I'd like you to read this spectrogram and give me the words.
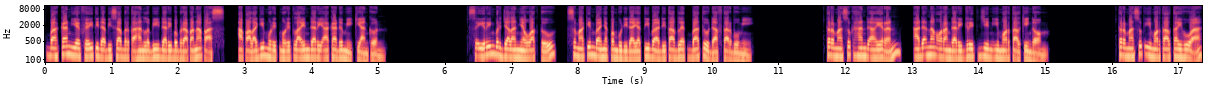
Bahkan Ye Fei tidak bisa bertahan lebih dari beberapa napas, apalagi murid-murid lain dari Akademi Qiankun. Seiring berjalannya waktu, semakin banyak pembudidaya tiba di tablet batu daftar bumi. Termasuk Hand Iron, ada enam orang dari Great Jin Immortal Kingdom. Termasuk Immortal Taihua,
